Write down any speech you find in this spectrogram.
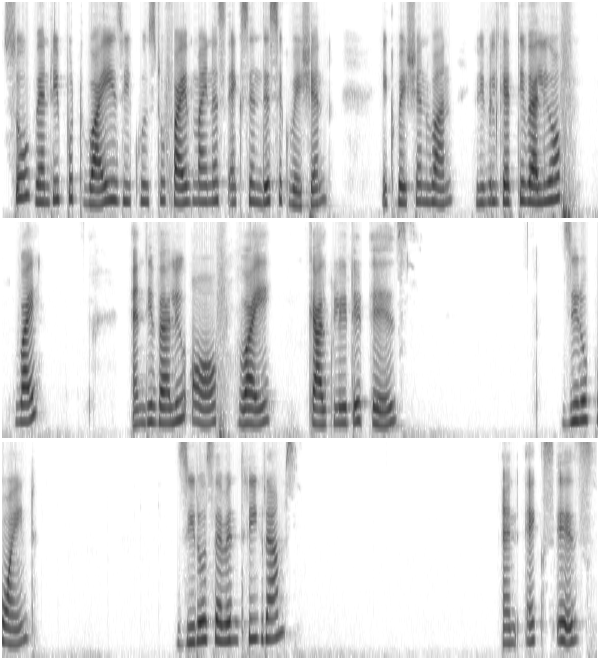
so when we put y is equals to 5 minus x in this equation equation 1 we will get the value of y. And the value of y calculated is 0 0.073 grams. And x is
